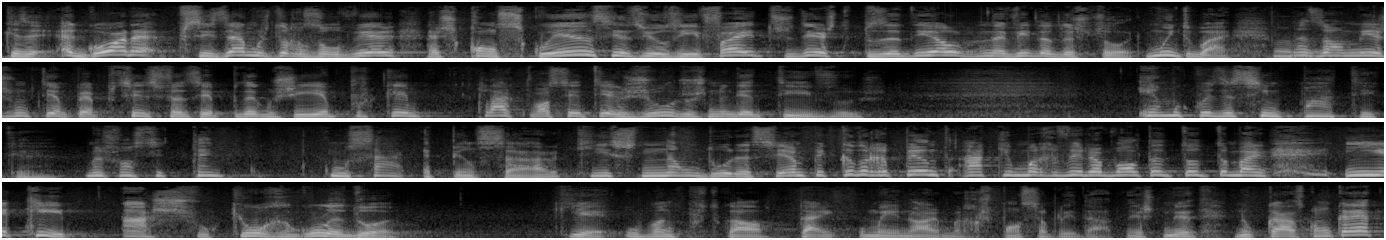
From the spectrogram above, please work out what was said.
Quer dizer, agora precisamos de resolver as consequências e os efeitos deste pesadelo na vida das pessoas. Muito bem. Mas ao mesmo tempo é preciso fazer pedagogia porque, claro que você ter juros negativos é uma coisa simpática, mas você tem começar a pensar que isso não dura sempre e que de repente há aqui uma reviravolta de todo tamanho. E aqui acho que o regulador, que é o Banco de Portugal, tem uma enorme responsabilidade. Neste momento, no caso concreto,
